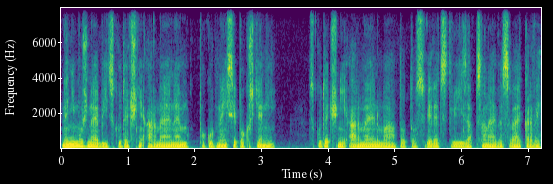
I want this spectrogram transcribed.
Není možné být skutečně Arménem, pokud nejsi pokřtěný. Skutečný Armén má toto svědectví zapsané ve své krvi,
